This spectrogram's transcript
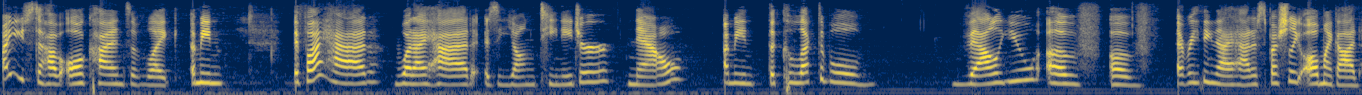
I used to have all kinds of like. I mean, if I had what I had as a young teenager now, I mean, the collectible value of of everything that I had, especially oh my god,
